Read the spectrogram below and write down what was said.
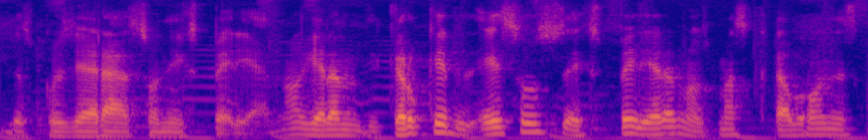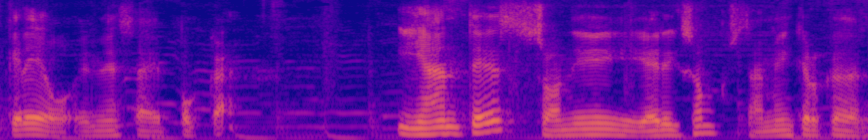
después ya era Sony Xperia, ¿no? Y eran, creo que esos Xperia eran los más cabrones, creo, en esa época. Y antes, Sony y Ericsson, pues también creo que eran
